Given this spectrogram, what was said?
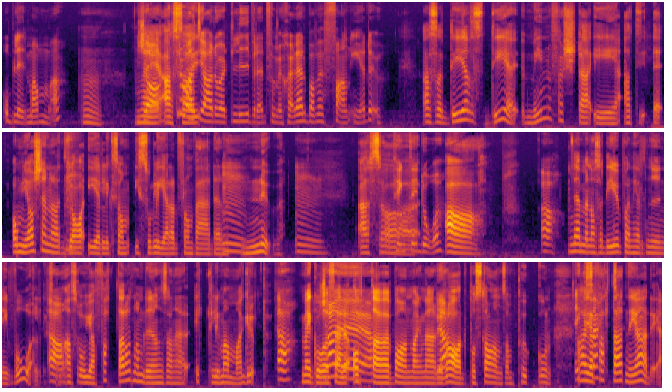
och bli mamma. Mm. jag Nej, alltså, tror att jag hade varit livrädd för mig själv. Jag hade bara, vem fan är du? Alltså dels det, min första är att eh, om jag känner att jag är liksom isolerad från världen Mm. nu. Mm. Alltså, Tänk dig då. Ja. Ja. Nej men alltså det är ju på en helt ny nivå. Liksom. Ja. Alltså, och jag fattar att man blir en sån här äcklig mammagrupp. Ja. Med går Ja, så här, åtta barnvagnar i rad på stan som puckon. Ja, jag Exakt. fattar att ni gör det.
